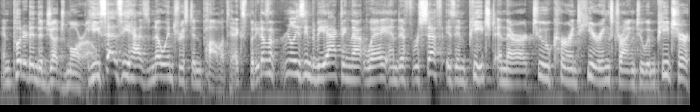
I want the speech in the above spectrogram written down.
and put it into Judge Moro. He says he has no interest in politics, but he doesn't really seem to be acting that way, and if Rousseff is impeached, and there are two current hearings trying to impeach her,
